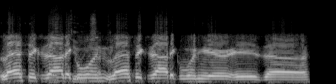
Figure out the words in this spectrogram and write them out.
Last exotic one. Last exotic one here is uh,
